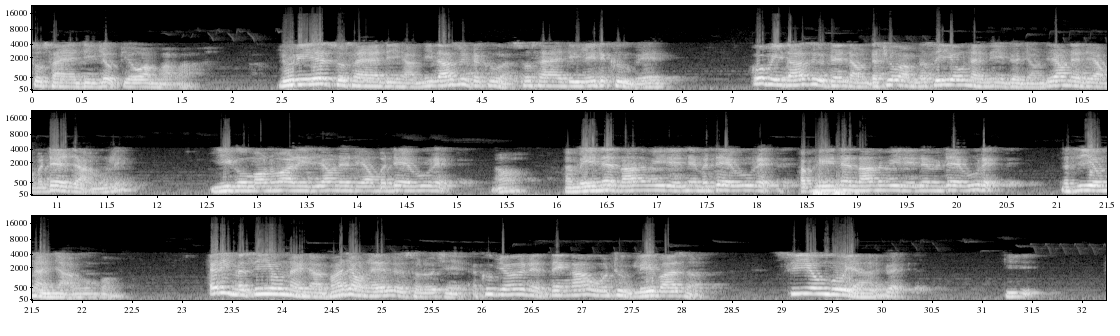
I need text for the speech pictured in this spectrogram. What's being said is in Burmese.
society လို့ပြောရမှာပါလူတွေရဲ့ society ဟာမိသားစုတစ်ခုဟာ society လေးတစ်ခုပဲကိုယ်မိသားစုအတွင်းတောင်တချို့ကမစည်းရုံးနိုင်တဲ့အတွက်ကြောင့်တယောက်နဲ့တယောက်မတည့်ကြဘူးလေညီကောင်မောင်နှမတွေတယောက်နဲ့တယောက်မတည့်ဘူးတဲ့နော် အမေနဲ့သားသမီးတွေနဲ့မတည့်ဘူးတဲ့အဖေနဲ့သားသမီးတွေနဲ့မတည့်ဘူးတဲ့မစည်းရုံးနိုင်ကြဘူးပေါ့အဲ့ဒီမစည်းရုံးနိုင်တာဘာကြောင့်လဲလို့ဆိုလို့ရှိရင်အခုပြောရတဲ့သင်္ကားဝတ္ထု၄ပါးဆိုစည်းရုံးဖို့ရာအတွက်ဒီ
